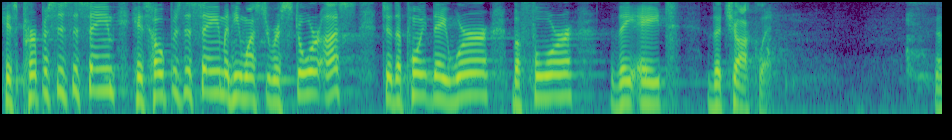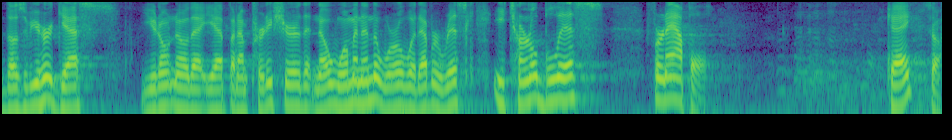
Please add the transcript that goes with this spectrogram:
his purpose is the same, his hope is the same, and he wants to restore us to the point they were before they ate the chocolate. Now, those of you who are guests, you don't know that yet, but I'm pretty sure that no woman in the world would ever risk eternal bliss for an apple. Okay, so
